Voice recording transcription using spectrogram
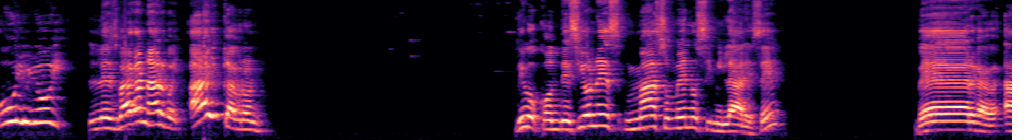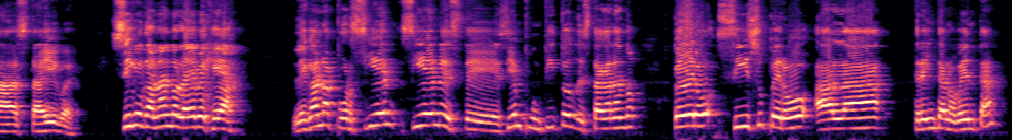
Uy, uy, uy. Les va a ganar, güey. ¡Ay, cabrón! Digo, condiciones más o menos similares, ¿eh? Verga, Hasta ahí, güey. Sigue ganando la EVGA. Le gana por 100, 100, este, 100 puntitos, le está ganando. Pero sí superó a la 3090.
